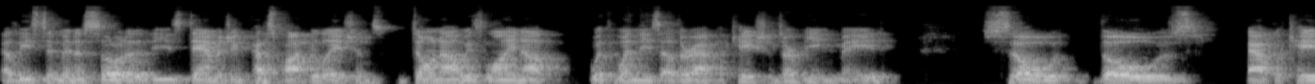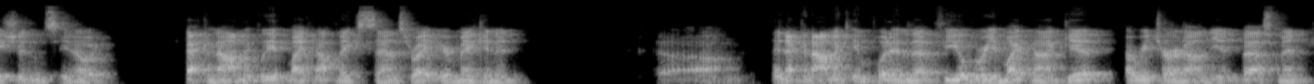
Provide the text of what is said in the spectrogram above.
at least in Minnesota, these damaging pest populations don't always line up with when these other applications are being made. So those applications, you know, economically, it might not make sense, right? You're making it um, an economic input into that field where you might not get a return on the investment.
